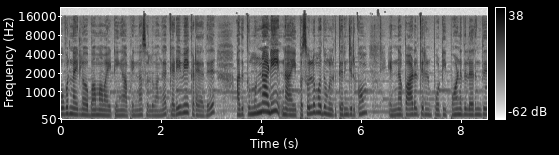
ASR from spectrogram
ஓவர் நைட்டில் ஒபாமா ஆயிட்டீங்க அப்படின்லாம் சொல்லுவாங்க. கிடையவே கிடையாது. அதுக்கு முன்னாடி நான் இப்போ சொல்லும்போது உங்களுக்கு தெரிஞ்சிருக்கோம். என்ன பாடல் திறன் போட்டி போனதுலேருந்து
